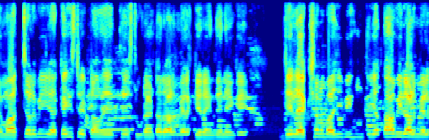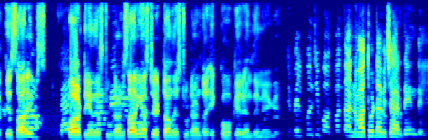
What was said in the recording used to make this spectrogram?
ਹਿਮਾਚਲ ਵੀ ਆ ਕਈ ਸਟੇਟਾਂ ਦੇ ਇੱਥੇ ਸਟੂਡੈਂਟ ਰਲ ਮਿਲ ਕੇ ਰਹਿੰਦੇ ਨੇਗੇ। ਜੇ ਇਲੈਕਸ਼ਨ ਬਾਜੀ ਵੀ ਹੁੰਦੀ ਆ, ਤਾਂ ਵੀ ਰਲ ਮਿਲ ਕੇ ਸਾਰੀ ਪਾਰਟੀਆਂ ਦੇ ਸਟੂਡੈਂਟ, ਸਾਰੀਆਂ ਸਟੇਟਾਂ ਦੇ ਸਟੂਡੈਂਟ ਇੱਕ ਹੋ ਕੇ ਰਹਿੰਦੇ ਨੇਗੇ। ਬਿਲਕੁਲ ਜੀ ਬਹੁਤ ਬਹੁਤ ਧੰਨਵਾਦ ਤੁਹਾਡਾ ਵਿਚਾਰ ਦੇਣ ਦੇ ਲਈ।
